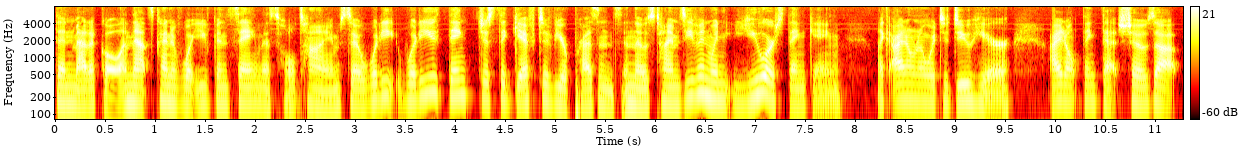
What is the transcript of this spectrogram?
than medical, and that's kind of what you've been saying this whole time. So, what do you what do you think? Just the gift of your presence in those times, even when you are thinking like I don't know what to do here. I don't think that shows up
